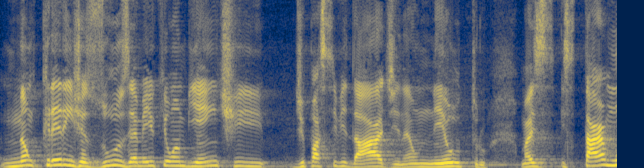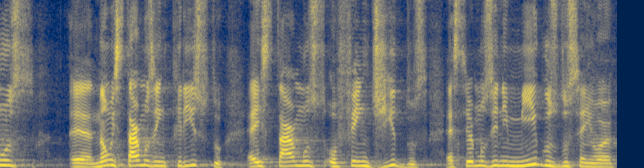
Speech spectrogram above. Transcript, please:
não crer em Jesus é meio que um ambiente de passividade, né, um neutro, mas estarmos é, não estarmos em Cristo é estarmos ofendidos, é sermos inimigos do Senhor.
